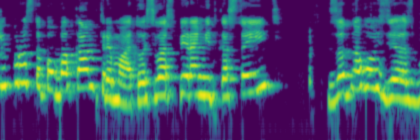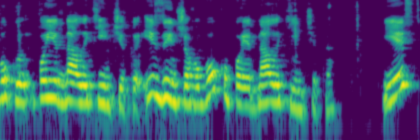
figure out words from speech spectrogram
І просто по бокам тримаєте. Ось у вас пірамідка стоїть. З одного з з боку поєднали кінчики, і з іншого боку поєднали кінчики. Єсть?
